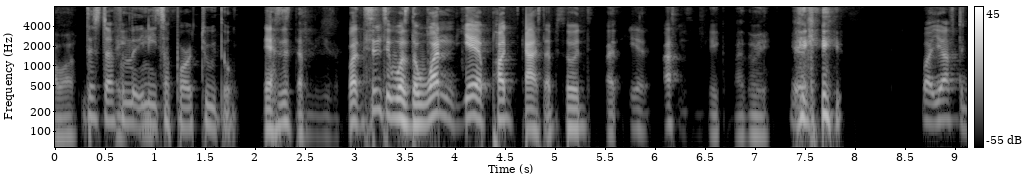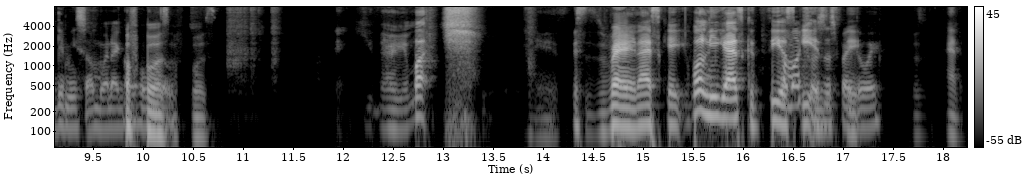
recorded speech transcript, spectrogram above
hour. This definitely Please. needs a part two, though. Yes, this definitely is. But since it was the one year podcast episode, but yeah, pass me some cake, by the way. But you have to give me some when I go. of home, course, though. of course. Thank you very much. This is a very nice cake. If only you guys could see us How much eating was this, by cake. the way? It was kind of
